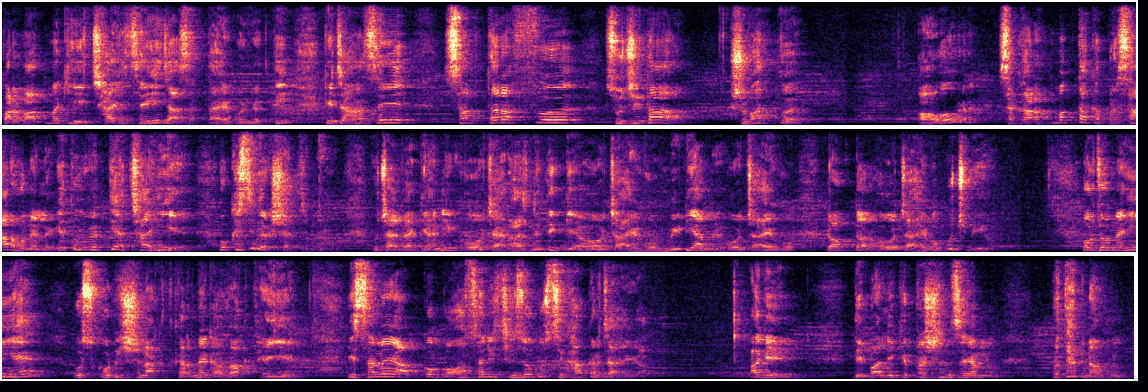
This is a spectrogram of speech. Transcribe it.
परमात्मा की इच्छा से ही जा सकता है कोई व्यक्ति, कि जहाँ से सब तरफ़ शुचिता शुभत्व और सकारात्मकता का प्रसार होने लगे तो वो व्यक्ति अच्छा ही है। वो किसी भी क्षेत्र में हो, वो चाहे वैज्ञानिक हो, चाहे राजनीतिज्ञ हो, चाहे वो मीडिया में हो, चाहे वो डॉक्टर हो, चाहे वो कुछ भी हो। और जो नहीं है, उसको भी शिनाख्त करने का वक्त है ये। इस समय आपको बहुत सारी चीज़ों को सिखा कर जाएगा। अगेन दीपाली के प्रश्न से हम पृथक ना हूँ।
